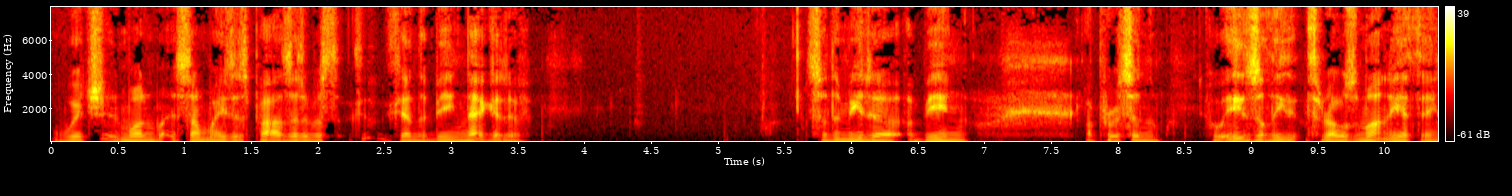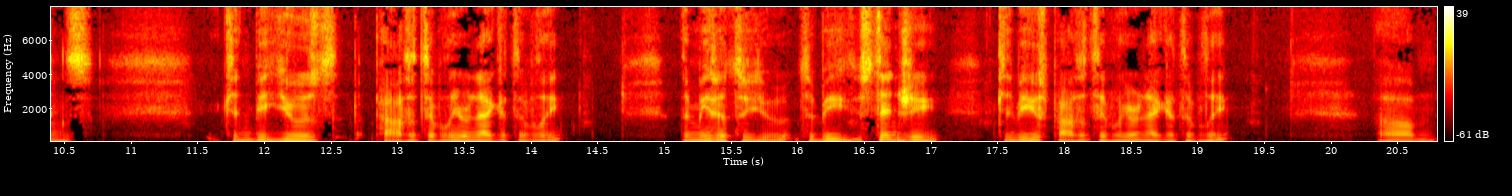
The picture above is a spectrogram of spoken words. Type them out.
which in one in some ways is positive, can end up being negative. So the midah of being a person who easily throws money at things can be used positively or negatively. The midah to to be stingy can be used positively or negatively. Um,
